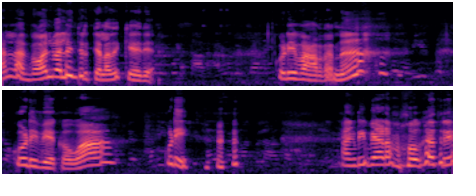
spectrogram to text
ಅಲ್ಲ ಬಾಲ್ ಬಾಲ್ ನಿಂತಿರ್ತಿಯಲ್ಲ ಅದಕ್ಕೆ ಕೇಳಿದೆ. ಕುಡಿಬಾರ್ದನ? ಕುಡಿಬೇಕವ್ವ? ಕುಡಿ. ಅಂಗಡಿಗೆ ಬೇಡಮ್ಮ ಹೋಗೋದ್ರಿ.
